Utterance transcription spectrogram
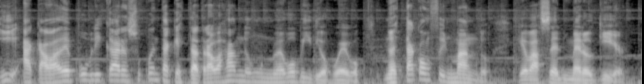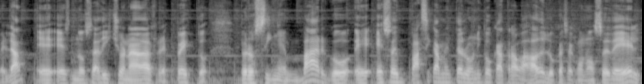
Y acaba de publicar en su cuenta que está trabajando en un nuevo videojuego. No está confirmando que va a ser Metal Gear, ¿verdad? Eh, no se ha dicho nada al respecto. Pero sin embargo, eh, eso es básicamente lo único que ha trabajado y lo que se conoce de él.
